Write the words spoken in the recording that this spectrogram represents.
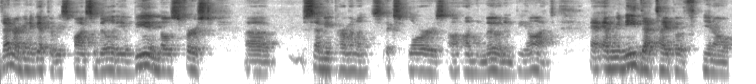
then are going to get the responsibility of being those first uh, semi-permanent explorers on, the moon and beyond. And, and, we need that type of, you know,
